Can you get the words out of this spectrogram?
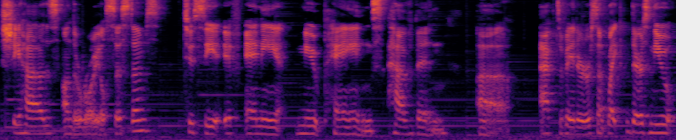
she has on the royal systems to see if any new pings have been uh, activated or something. Like, there's new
